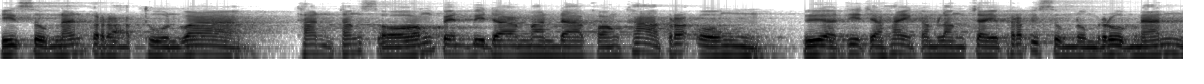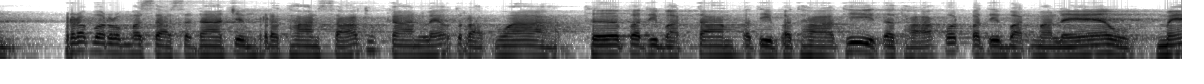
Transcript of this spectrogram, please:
ภิกษุนั้นกราบทูลว่า ท่านทั้งสองเป็นบิดามารดาของข้าพระองค์ เพื่อที่จะให้กำลังใจพระภิกษุหนุ่มรูปนั้น พระบรมศาสดาจึงประทานสาธุการแล้วตรัสว่า เธอปฏิบัติตามปฏิปทาที่ตถาคตปฏิบัติมาแล้ว แม้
